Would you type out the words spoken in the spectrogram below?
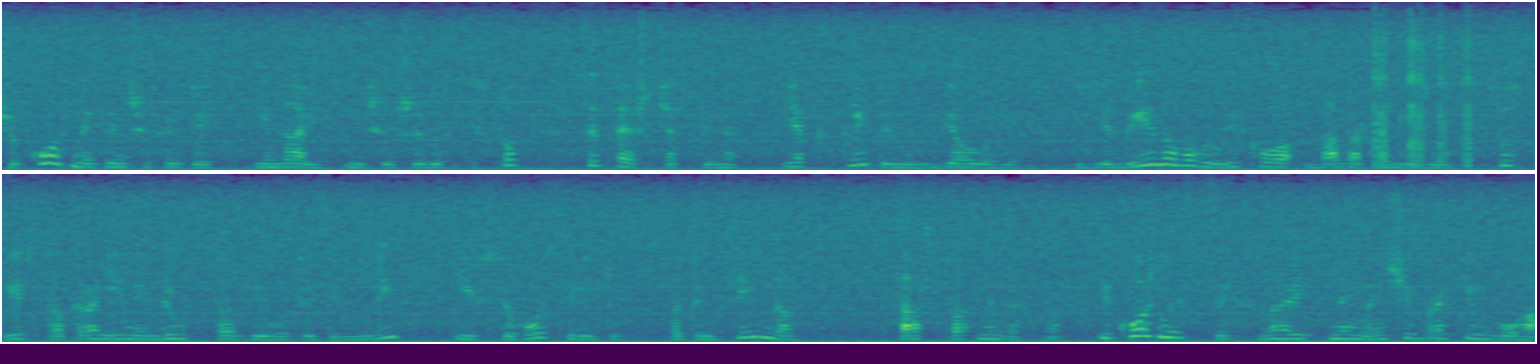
що кожний з інших людей і навіть інших живих істот це теж частина, як клітини в біології, єдиного великого надорганізму, суспільства, країни, людства, біоти землі і всього світу, потенційно Царства Небесного. І кожен з цих, навіть найменших братів Бога,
